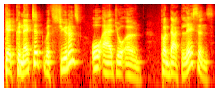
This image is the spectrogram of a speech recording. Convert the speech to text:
Get connected with students or add your own. Conduct lessons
